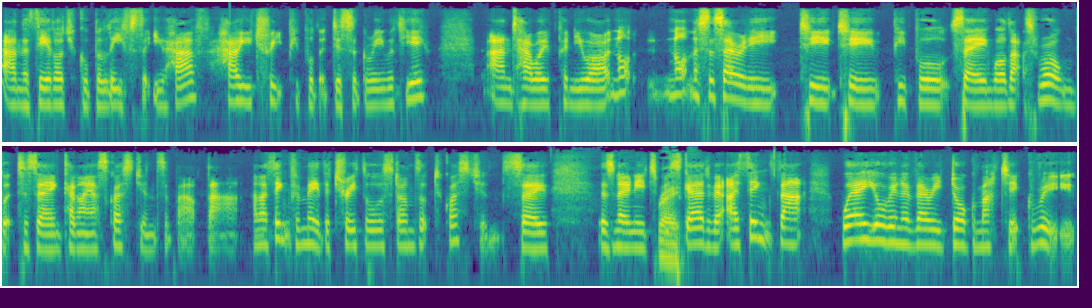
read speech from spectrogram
and the theological beliefs that you have, how you treat people that disagree with you, and how open you are. Not, not necessarily to to people saying, "Well, that's wrong," but to saying, "Can I ask questions about that?" And I think for me, the truth always stands up to questions, so there's no need to right. be scared of it. I think that where you're in a very dogmatic group,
